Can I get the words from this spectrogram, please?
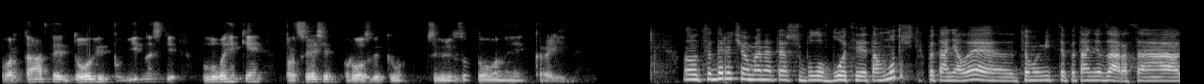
повертати до відповідності логіки процесів розвитку цивілізованої країни. Ну, Це, до речі, у мене теж було в блоці там внутрішніх питань, але цьому місце питання зараз. А,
